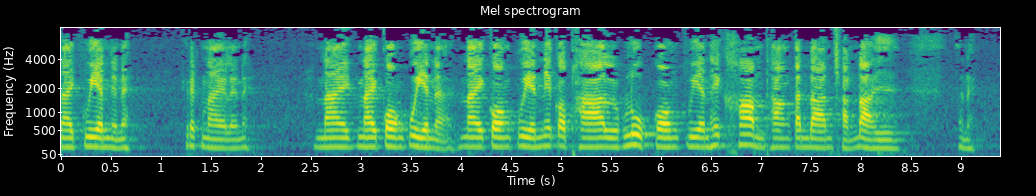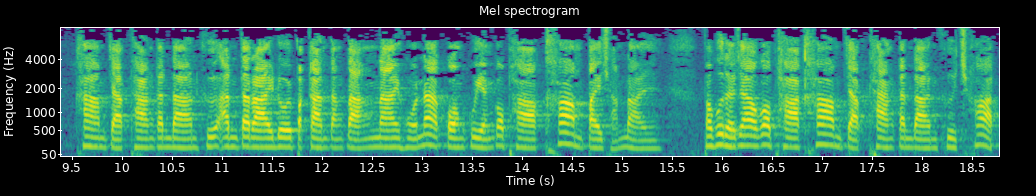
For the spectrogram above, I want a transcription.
นายเกวียนเนี่ยนะเรียกนายอะไรนะนายนายกองเกวียนอะนายกองเกวียนเนี่ยก็พาลูกกองเกวียนให้ข้ามทางกันดานฉันใดนะข้ามจากทางกันดานคืออันตรายโดยประการต่างๆ นายหัวหน้ากองเกวียนก็พาข้ามไปฉันใด พระพุทธเจ้าก็พาข้ามจากทางกันดานคือชาติ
